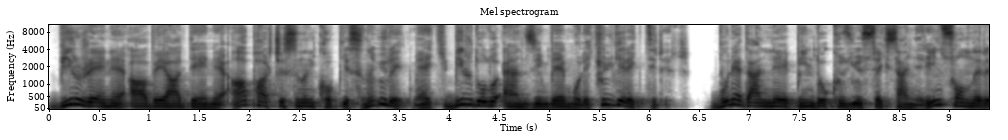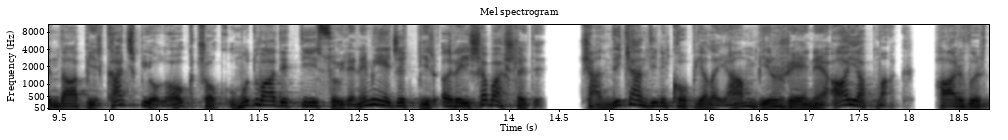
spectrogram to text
Bir RNA veya DNA parçasının kopyasını üretmek bir dolu enzim ve molekül gerektirir. Bu nedenle 1980'lerin sonlarında birkaç biyolog çok umut vaat ettiği söylenemeyecek bir arayışa başladı. Kendi kendini kopyalayan bir RNA yapmak. Harvard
